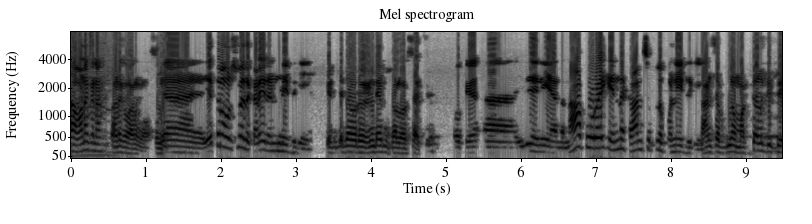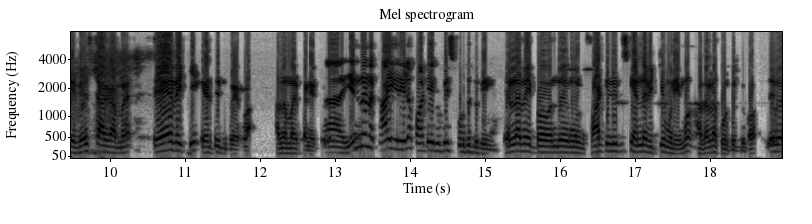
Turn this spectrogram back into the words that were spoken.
வணக்கண்ணா வணக்கம் சொல்லுங்க. எத்தனை வருஷமா இந்த கடையை ரன் பண்ணிட்டு இருக்கீங்க? கிட்டத்தட்ட ஒரு ரெண்டே முக்கால் வருஷம் ஆச்சு. ஓகே இது நீ அந்த நாற்பது ரூபாய்க்கு என்ன கான்செப்ட்ல பண்ணிட்டு இருக்கீங்க? கான்செப்ட்ல மக்களுக்கு வேஸ்ட் ஆகாம தேவைக்கு எடுத்துட்டு போயிடலாம். அந்த மாதிரி பண்ணிட்டு என்னென்ன காய்கறியில ஃபார்ட்டி ருபீஸ் கொடுத்துட்டு இருக்கீங்க? எல்லாமே இப்போ வந்து உங்களுக்கு ஃபார்ட்டி ருபீஸ்க்கு என்ன விற்க முடியுமோ அதெல்லாம் கொடுத்துட்டு இருக்கோம். இது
